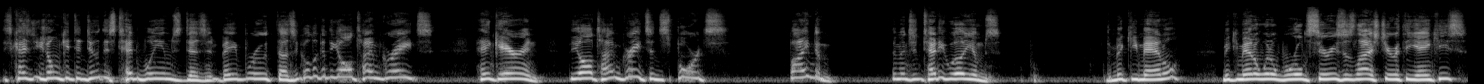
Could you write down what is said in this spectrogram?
These guys, you don't get to do this. Ted Williams doesn't. Babe Ruth doesn't. Go look at the all-time greats. Hank Aaron, the all-time greats in sports. Find them. They mentioned Teddy Williams. The Mickey Mantle. Mickey Mantle won a World Series his last year with the Yankees.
